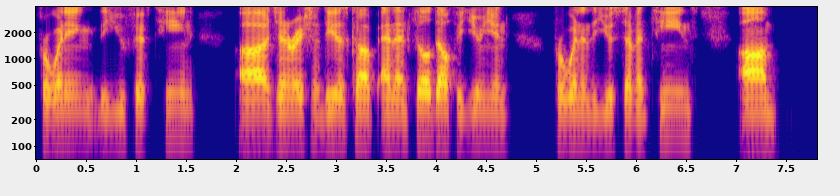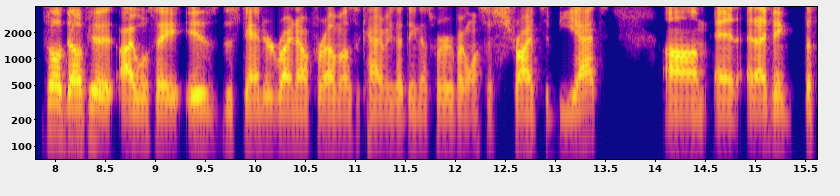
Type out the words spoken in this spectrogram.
for winning the U15 uh, Generation Adidas Cup, and then Philadelphia Union for winning the U17s. Um, Philadelphia, I will say, is the standard right now for MLS academies. I think that's where everybody wants to strive to be at. Um, and, and I think the,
